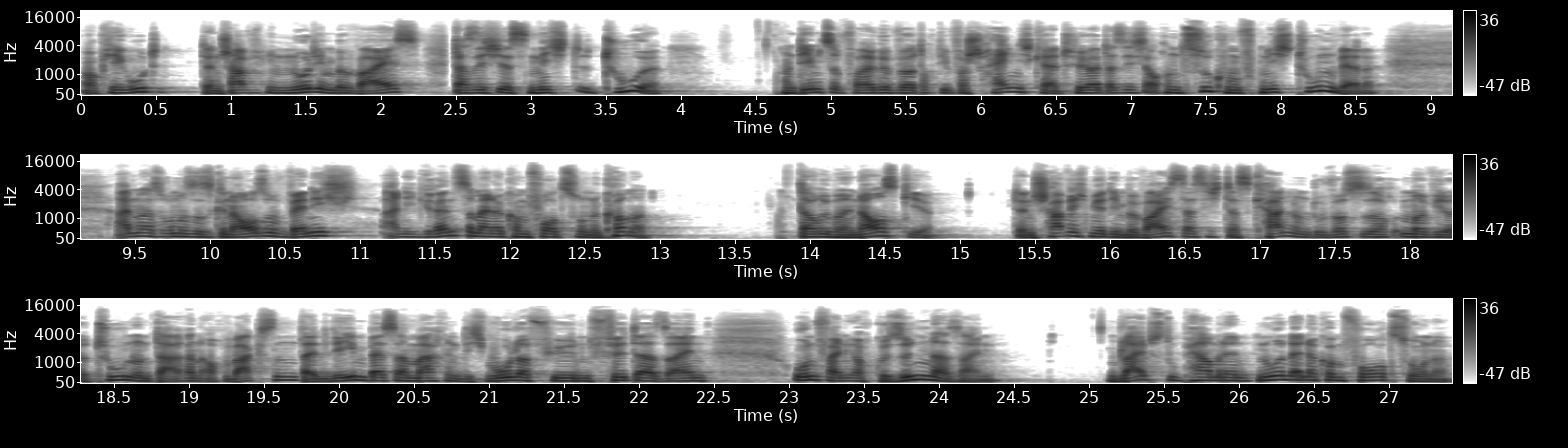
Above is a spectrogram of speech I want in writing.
Okay, gut, dann schaffe ich mir nur den Beweis, dass ich es nicht tue. Und demzufolge wird auch die Wahrscheinlichkeit höher, dass ich es auch in Zukunft nicht tun werde. Andersrum ist es genauso, wenn ich an die Grenze meiner Komfortzone komme darüber hinausgehe, dann schaffe ich mir den Beweis, dass ich das kann und du wirst es auch immer wieder tun und darin auch wachsen, dein Leben besser machen, dich wohler fühlen, fitter sein und vor allem auch gesünder sein. Bleibst du permanent nur in deiner Komfortzone,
